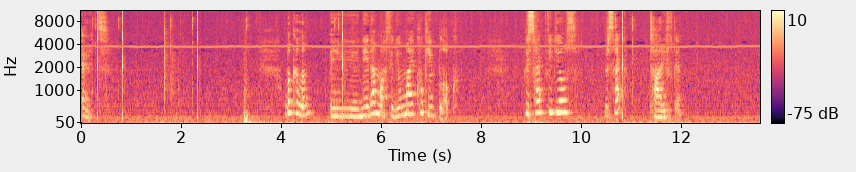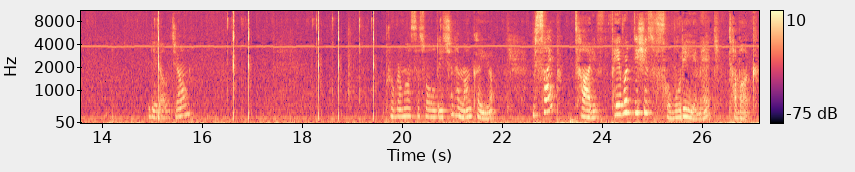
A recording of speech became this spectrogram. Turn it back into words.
Evet. Bakalım e, neyden bahsediyor? My Cooking Blog. Recipe videos. Recipe tarifte. Geri alacağım. Program hassas olduğu için hemen kayıyor. Recipe tarif. Favorite dishes favori yemek. Tabak.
